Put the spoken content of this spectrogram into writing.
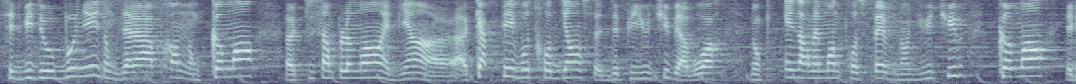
cette vidéo bonus. Donc vous allez apprendre donc comment euh, tout simplement eh bien, euh, capter votre audience depuis YouTube et avoir donc énormément de prospects venant de YouTube comment eh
